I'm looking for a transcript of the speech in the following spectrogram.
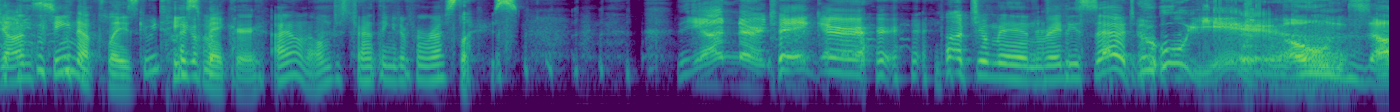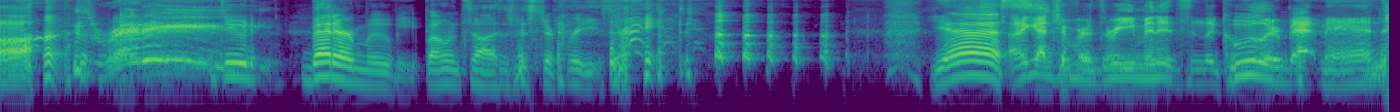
John Cena plays Can we the talk about- Peacemaker. I don't know. I'm just trying to think of different wrestlers. the Undertaker. Macho Man Randy Savage. Oh yeah, Bonesaw. is ready, Dude, better movie. Bonesaw is Mr. Freeze, right? Yes, I got you for three minutes in the cooler, Batman.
